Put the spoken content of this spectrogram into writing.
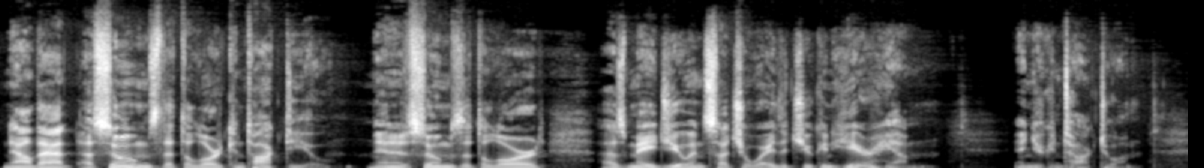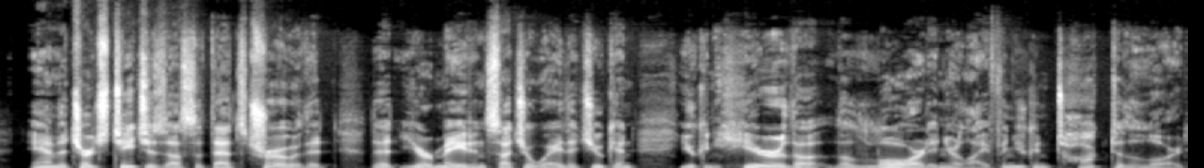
Now that assumes that the Lord can talk to you and it assumes that the Lord has made you in such a way that you can hear him and you can talk to him. And the church teaches us that that's true, that, that you're made in such a way that you can, you can hear the, the Lord in your life and you can talk to the Lord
